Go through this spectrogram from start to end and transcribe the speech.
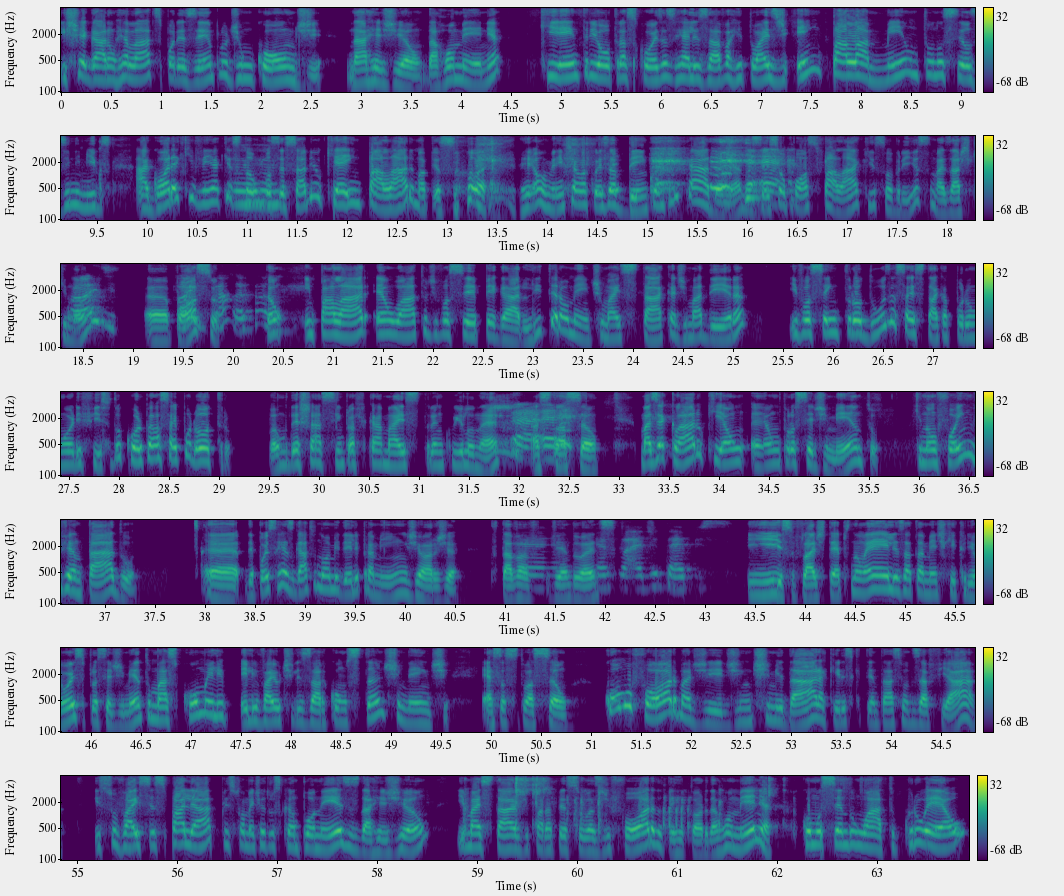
E chegaram relatos, por exemplo, de um conde na região da Romênia que, entre outras coisas, realizava rituais de empalamento nos seus inimigos. Agora é que vem a questão: uhum. você sabe o que é empalar uma pessoa? Realmente é uma coisa bem complicada, né? Não sei se eu posso falar aqui sobre isso, mas acho que não. Pode? Uh, posso? Fala, fala. Então, empalar é o ato de você pegar literalmente uma estaca de madeira e você introduz essa estaca por um orifício do corpo, ela sai por outro. Vamos deixar assim para ficar mais tranquilo, né? É, a é. situação. É. Mas é claro que é um, é um procedimento que não foi inventado. É, depois resgata o nome dele para mim, Georgia. Tu estava é, vendo antes. É Vlad Tepes. Isso, Vlad Tepes não é ele exatamente que criou esse procedimento, mas como ele, ele vai utilizar constantemente essa situação como forma de, de intimidar aqueles que tentassem o desafiar, isso vai se espalhar, principalmente entre os camponeses da região, e mais tarde para pessoas de fora do território da Romênia, como sendo um ato cruel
